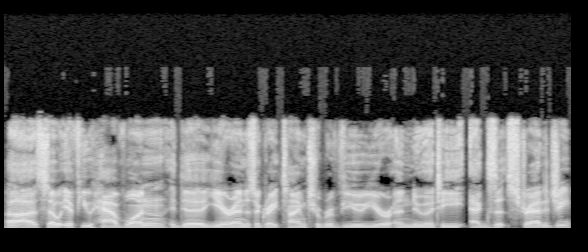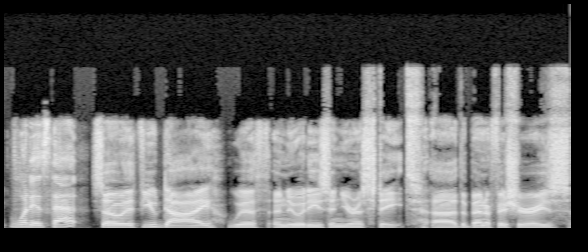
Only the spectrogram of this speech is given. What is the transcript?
Uh, so if you have one, the year end is a great time to review your annuity exit strategy. What is that? So if you die with annuities in your estate, uh, the beneficiaries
